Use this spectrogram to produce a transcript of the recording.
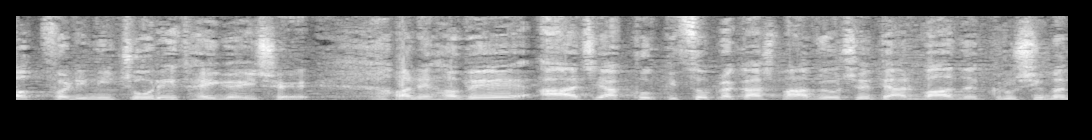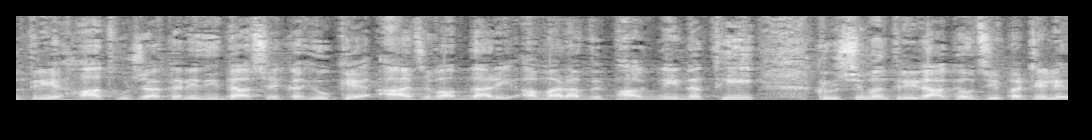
મગફળીની ચોરી થઈ ગઈ છે. અને હવે આ જે આખો કિસ્સો પ્રકાશમાં આવ્યો છે, ત્યારબાદ કૃષિમંત્રીએ હાથ ઊંચા કરી દીધા છે, કહ્યું કે આ જવાબદારી અમારા વિભાગની નથી. કૃષિમંત્રી રાઘવજી પટેલે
